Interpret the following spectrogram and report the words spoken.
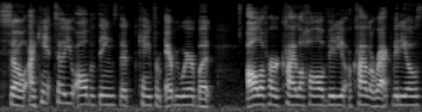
So I can't tell you all the things that came from everywhere, but all of her Kyla Haul video, Kyla Rack videos,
